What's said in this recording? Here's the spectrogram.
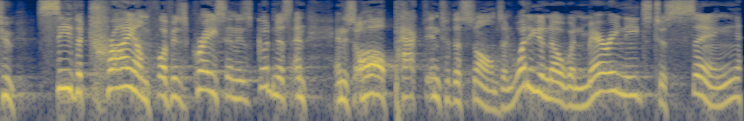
to see the triumph of His grace and His goodness, and, and it's all packed into the Psalms. And what do you know? When Mary needs to sing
